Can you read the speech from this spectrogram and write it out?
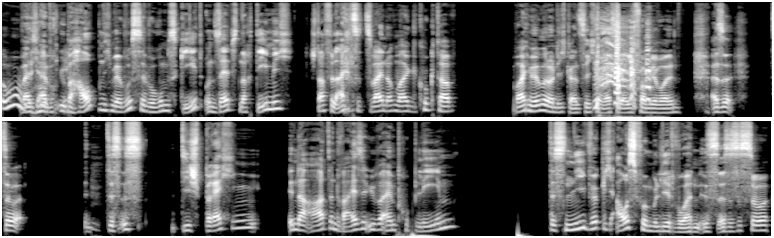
Uh, weil ich einfach okay. überhaupt nicht mehr wusste, worum es geht. Und selbst nachdem ich Staffel 1 und 2 nochmal geguckt habe, war ich mir immer noch nicht ganz sicher, was die eigentlich von mir wollen. Also, so, das ist, die sprechen in einer Art und Weise über ein Problem, das nie wirklich ausformuliert worden ist. Also es ist so,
